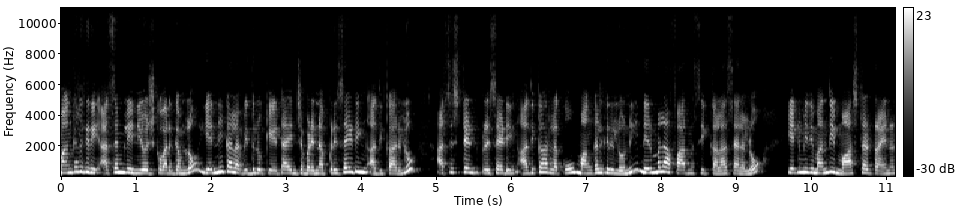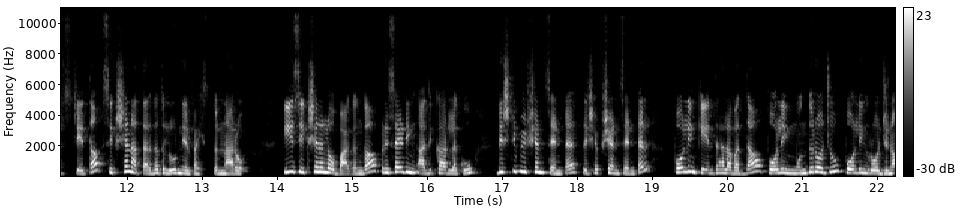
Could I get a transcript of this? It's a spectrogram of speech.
మంగళగిరి అసెంబ్లీ నియోజకవర్గంలో ఎన్నికల విధులు కేటాయించబడిన ప్రిసైడింగ్ అధికారులు అసిస్టెంట్ ప్రిసైడింగ్ అధికారులకు మంగళగిరిలోని నిర్మలా ఫార్మసీ కళాశాలలో ఎనిమిది మంది మాస్టర్ ట్రైనర్స్ చేత శిక్షణ తరగతులు నిర్వహిస్తున్నారు. ఈ శిక్షణలో భాగంగా ప్రిసైడింగ్ అధికారులకు distribution centre reception centre polling కేంద్రాల వద్ద పోలింగ్ ముందు రోజు పోలింగ్ రోజున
